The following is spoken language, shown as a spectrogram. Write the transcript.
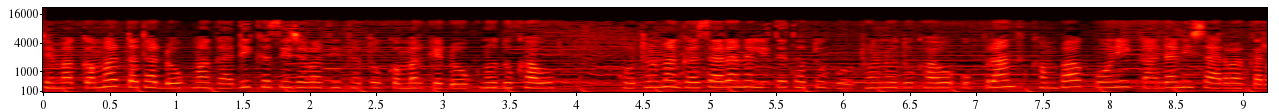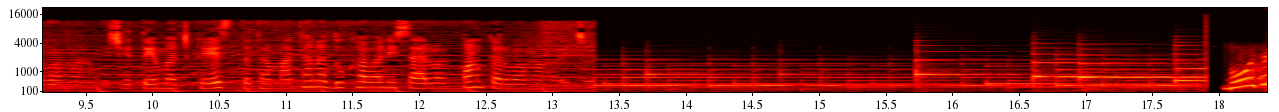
જેમાં કમર તથા ડોકમાં ગાદી ખસી જવાથી થતું કમર કે ડોકનો દુખાવો ઘોઠણમાં ઘસારાને લીધે થતું ઘોઠણનો દુખાવો ઉપરાંત ખંભા, કોણી, કાંડાની સારવાર કરવામાં આવે છે. તેમજ ગેસ તથા માથાના દુખાવાની સારવાર પણ કરવામાં આવે છે. ભુજ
